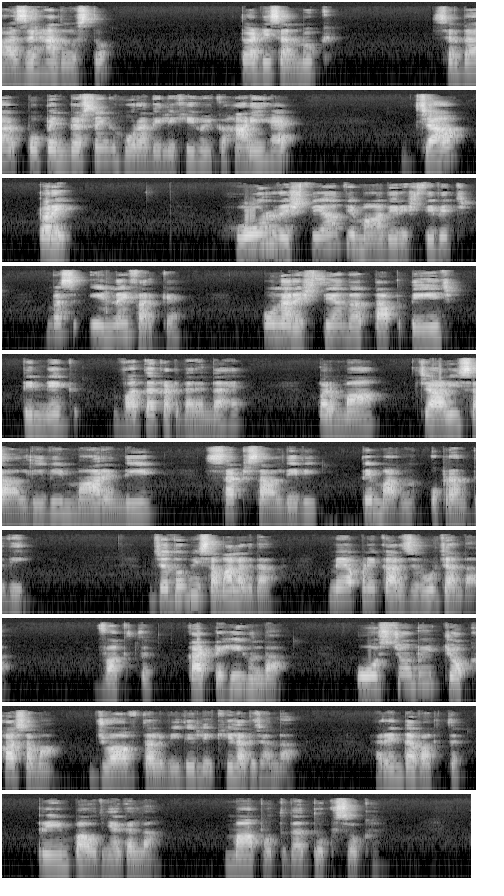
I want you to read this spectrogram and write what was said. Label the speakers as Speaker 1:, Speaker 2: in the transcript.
Speaker 1: ਹਾਜ਼ਰ ਹਾਂ ਦੋਸਤੋ। ਤੁਹਾਡੇ ਸਨਮੁਖ ਸਰਦਾਰ ਭੁਪਿੰਦਰ ਸਿੰਘ ਹੋਰਾਂ ਦੀ ਲਿਖੀ ਹੋਈ ਕਹਾਣੀ ਹੈ, ਜਾ ਪਰੇ। ਹੋਰ ਰਿਸ਼ਤਿਆਂ ਤੇ ਮਾਂ ਦੇ ਰਿਸ਼ਤੇ ਵਿੱਚ ਬਸ ਇੰਨਾ ਹੀ ਫ਼ਰਕ ਹੈ। ਉਹਨਾਂ ਰਿਸ਼ਤਿਆਂ ਦਾ ਤਪ ਤੇਜ ਤੇ ਨਿਗ ਵਾਧਾ ਘਟਦਾ ਰਹਿੰਦਾ ਹੈ। ਪਰ ਮਾਂ 40 ਸਾਲ ਦੀ ਵੀ ਮਾਂ ਰਹਿੰਦੀ ਏ 60 ਸਾਲ ਦੀ ਵੀ ਤੇ ਮਰਨ ਉਪਰੰਤ ਵੀ। ਜਦੋਂ ਵੀ ਸਮਾਂ ਲੱਗਦਾ, ਮੈਂ ਆਪਣੇ ਘਰ ਜ਼ਰੂਰ ਜਾਂਦਾ। ਵਕਤ ਘੱਟ ਹੀ ਹੁੰਦਾ। ਉਸ ਚੋਂ ਵੀ ਚੌਖਾ ਸਮਾਂ ਜਵਾਬ ਤਲਵੀ ਦੇ ਲੇਖੇ ਲੱਗ ਜਾਂਦਾ। ਰਹਿੰਦਾ ਵਕਤ ਪ੍ਰੇਮ ਭਾਵ ਦੀਆਂ ਗੱਲਾਂ, ਮਾਂ ਪੁੱਤ ਦਾ ਦੁੱਖ ਸੁੱਖ।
